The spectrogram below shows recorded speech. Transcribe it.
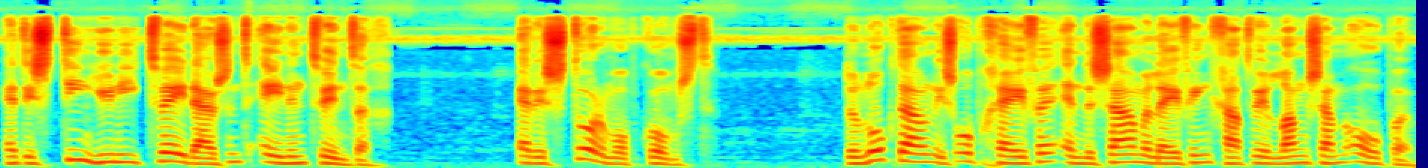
Het is 10 juni 2021. Er is stormopkomst. De lockdown is opgegeven en de samenleving gaat weer langzaam open.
